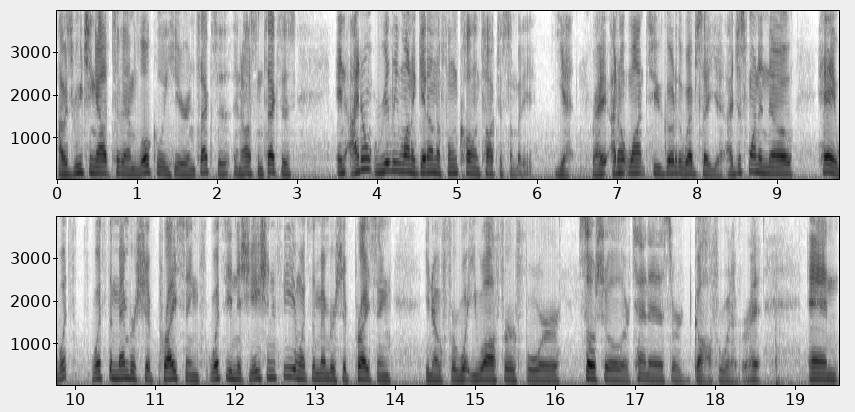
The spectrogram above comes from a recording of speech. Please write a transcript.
I was reaching out to them locally here in Texas, in Austin, Texas, and I don't really want to get on a phone call and talk to somebody yet, right? I don't want to go to the website yet. I just want to know, hey, what's what's the membership pricing? What's the initiation fee and what's the membership pricing, you know, for what you offer for social or tennis or golf or whatever, right? And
